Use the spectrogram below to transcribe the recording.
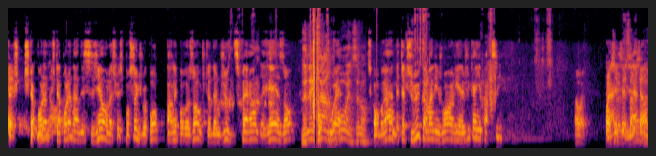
Je n'étais pas, là, pas là dans la décision. C'est pour ça que je ne veux pas parler pour eux autres. Je te donne juste différentes raisons. Un exemple, oui, c'est bon. Tu comprends? Mais as-tu vu comment les joueurs ont réagi quand il est parti? Ah ouais. Oui, c'est ça.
